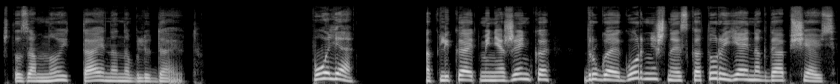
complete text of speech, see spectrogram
что за мной тайно наблюдают. «Поля!» – окликает меня Женька, другая горничная, с которой я иногда общаюсь.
